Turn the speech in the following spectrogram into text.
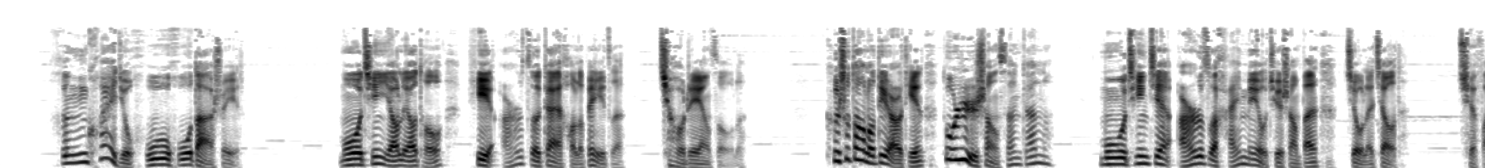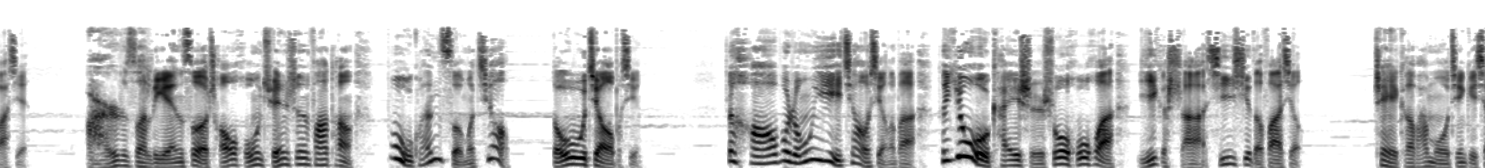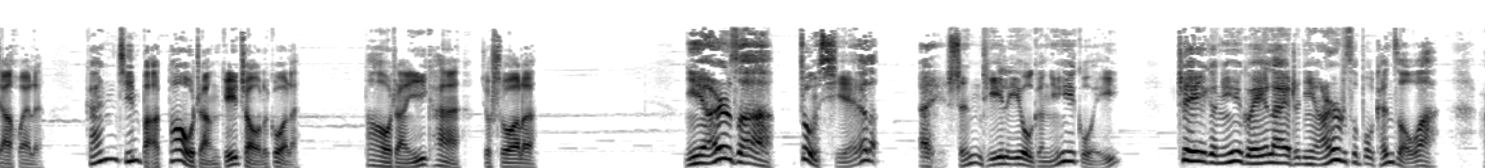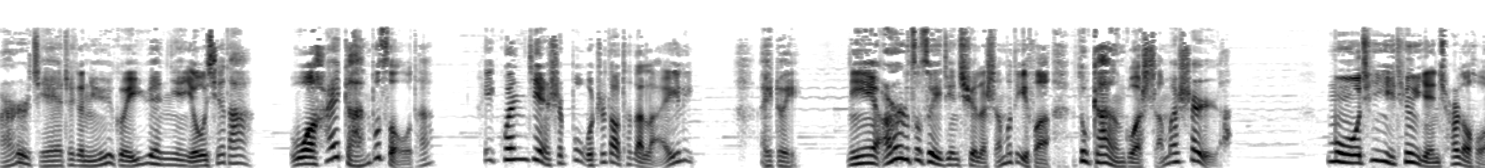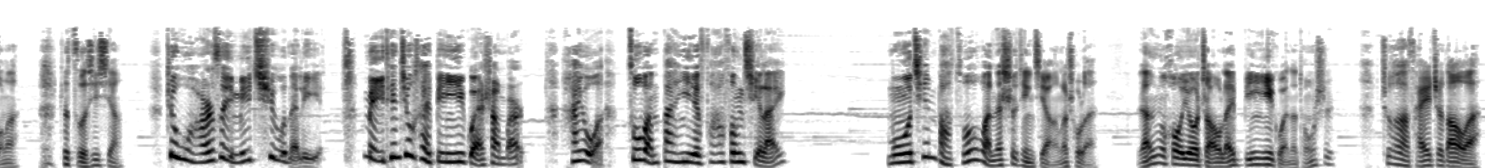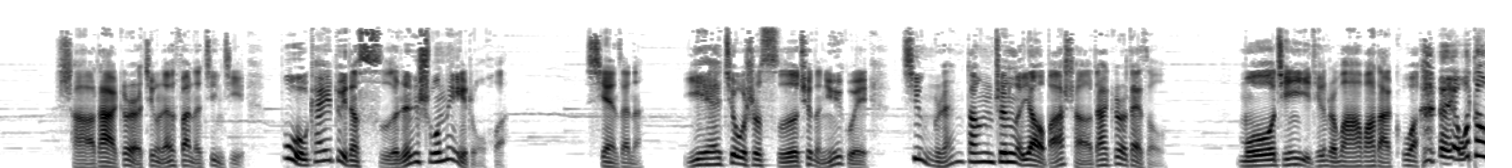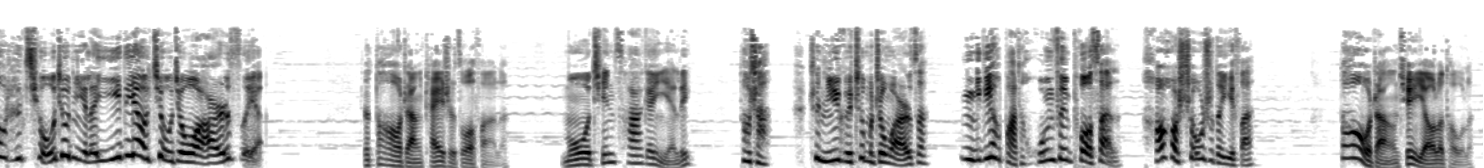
很快就呼呼大睡了。母亲摇了摇头，替儿子盖好了被子，就这样走了。可是到了第二天，都日上三竿了。母亲见儿子还没有去上班，就来叫他，却发现儿子脸色潮红，全身发烫，不管怎么叫都叫不醒。这好不容易叫醒了吧，他又开始说胡话，一个傻兮兮的发笑，这可把母亲给吓坏了，赶紧把道长给找了过来。道长一看就说了：“你儿子中邪了，哎，身体里有个女鬼，这个女鬼赖着你儿子不肯走啊，而且这个女鬼怨念有些大，我还赶不走她，嘿，关键是不知道她的来历。”哎，对，你儿子最近去了什么地方？都干过什么事儿啊？母亲一听，眼圈都红了。这仔细想，这我儿子也没去过那里，每天就在殡仪馆上班。还有啊，昨晚半夜发疯起来。母亲把昨晚的事情讲了出来，然后又找来殡仪馆的同事，这才知道啊，傻大个儿竟然犯了禁忌，不该对那死人说那种话。现在呢？也就是死去的女鬼，竟然当真了要把傻大个带走。母亲一听，这哇哇大哭啊！哎呀，我道长求求你了，一定要救救我儿子呀！这道长开始做法了。母亲擦干眼泪：“道长，这女鬼这么咒我儿子，你一定要把她魂飞魄散了，好好收拾她一番。”道长却摇了头了：“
